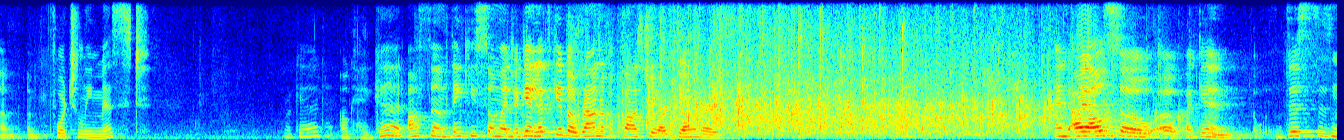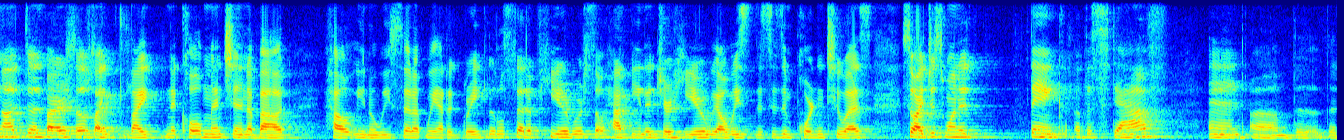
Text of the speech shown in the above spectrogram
um, unfortunately missed? We're good? Okay, good. Awesome. Thank you so much. Again, let's give a round of applause to our donors. And I also, uh, again, this is not done by ourselves, like, like Nicole mentioned about how you know we set up we had a great little setup here. We're so happy that you're here. We always this is important to us. So i just want to thank the staff and um, the, the,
